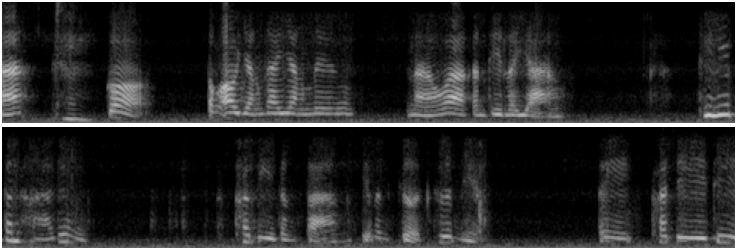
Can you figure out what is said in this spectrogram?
นะค่ะก็ต้องเอาอย่างใดอย่างหนึ่งนะว่ากันทีละอย่าง ที่นี้ปัญหาเรื่องคดีต่างๆ ที่มันเกิดขึ้นเนี่ยไอ้คดีที่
